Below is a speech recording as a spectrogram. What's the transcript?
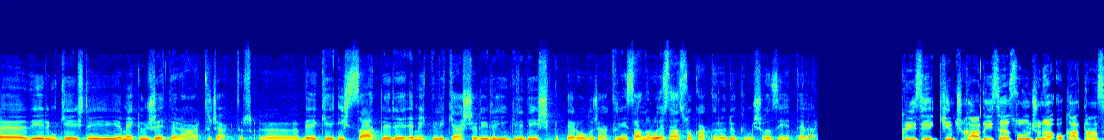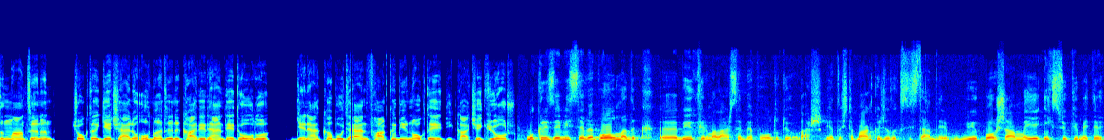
E, diyelim ki işte yemek ücretleri artacaktır. E, belki iş saatleri, emeklilik yaşları ile ilgili değişiklikler olacaktır. İnsanlar o yüzden sokaklara dökülmüş vaziyetteler. Krizi kim çıkardıysa sonucuna o katlansın mantığının çok da geçerli olmadığını kaydeden Dedeoğlu, genel kabulden farklı bir noktaya dikkat çekiyor. Bu krize biz sebep olmadık. Ee, büyük firmalar sebep oldu diyorlar. Ya da işte bankacılık sistemleri, bu büyük borçlanmayı X hükümeti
